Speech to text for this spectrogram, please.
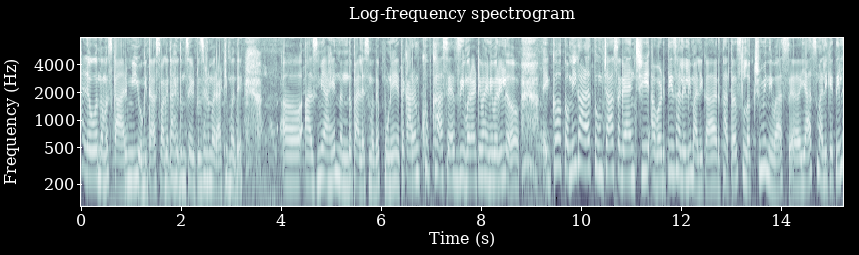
हॅलो नमस्कार मी योगिता स्वागत आहे तुमचं ए टू झेड मराठीमध्ये आज मी आहे नंद पॅलेसमध्ये पुणे येथे कारण खूप खास आहे झी मराठी वाहिनीवरील एक कमी काळात तुमच्या सगळ्यांची आवडती झालेली मालिका अर्थातच लक्ष्मी निवास याच मालिकेतील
